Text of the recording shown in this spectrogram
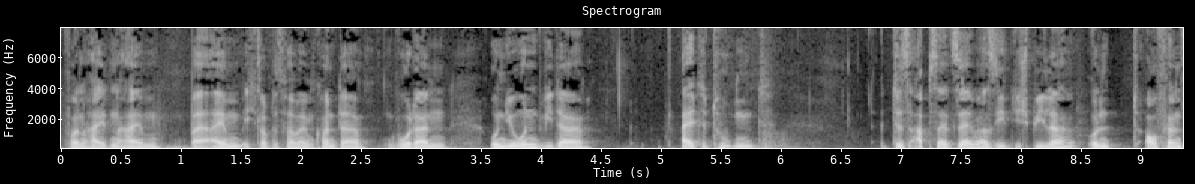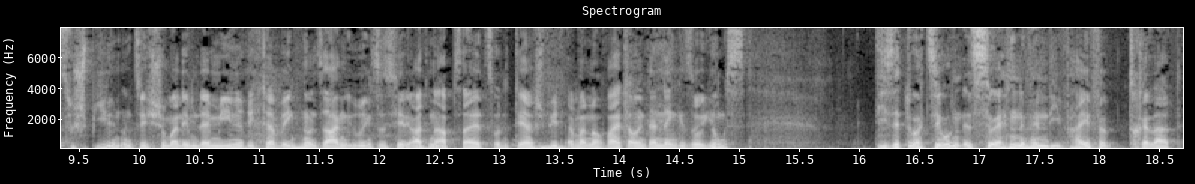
von Heidenheim, bei einem, ich glaube, das war beim Konter, wo dann Union wieder alte Tugend das Abseits selber sieht, die Spieler, und aufhören zu spielen und sich schon mal dem Linienrichter winken und sagen, übrigens ist hier gerade ein Abseits und der spielt einfach noch weiter und dann denke ich so, Jungs, die Situation ist zu Ende, wenn die Pfeife trillert.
